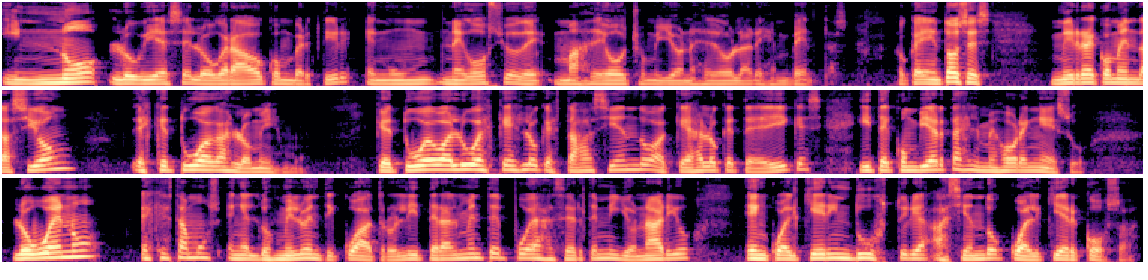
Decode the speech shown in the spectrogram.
y no lo hubiese logrado convertir en un negocio de más de 8 millones de dólares en ventas. ¿Ok? Entonces, mi recomendación es que tú hagas lo mismo. Que tú evalúes qué es lo que estás haciendo, a qué es a lo que te dediques y te conviertas el mejor en eso. Lo bueno es que estamos en el 2024. Literalmente puedes hacerte millonario en cualquier industria haciendo cualquier cosa.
